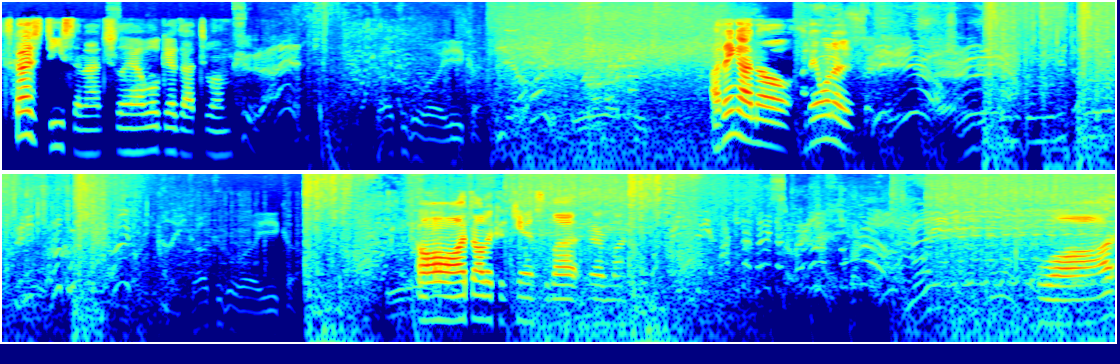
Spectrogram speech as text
This guy's decent actually, I will give that to him. I think I know, I didn't want to... Oh, I thought I could cancel that, never mind. What?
